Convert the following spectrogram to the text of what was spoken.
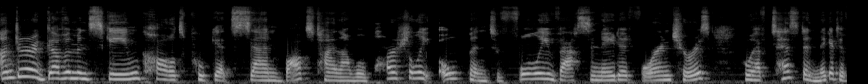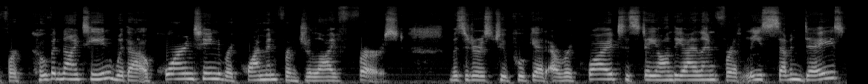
Under a government scheme called Phuket Sandbox, Thailand will partially open to fully vaccinated foreign tourists who have tested negative for COVID-19 without a quarantine requirement from July 1st. Visitors to Phuket are required to stay on the island for at least seven days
